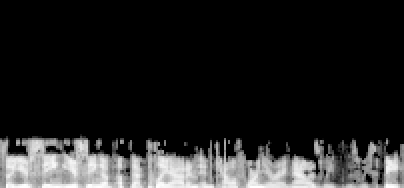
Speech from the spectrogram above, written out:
so you're seeing you're seeing a, a, that play out in, in California right now as we as we speak.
